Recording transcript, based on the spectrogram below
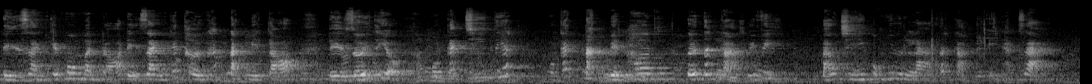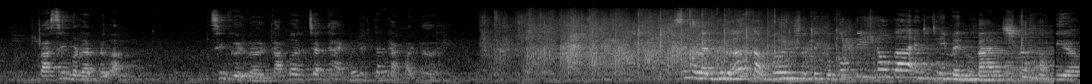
để dành cái moment đó, để dành cái thời khắc đặc biệt đó để giới thiệu một cách chi tiết, một cách đặc biệt hơn tới tất cả quý vị báo chí cũng như là tất cả quý vị khán giả. Và xin một lần nữa, xin gửi lời cảm ơn chân thành đến tất cả mọi người. Xin một lần nữa cảm ơn Chủ tịch của công ty Nova Entertainment bà Trương Ngọc ờ,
